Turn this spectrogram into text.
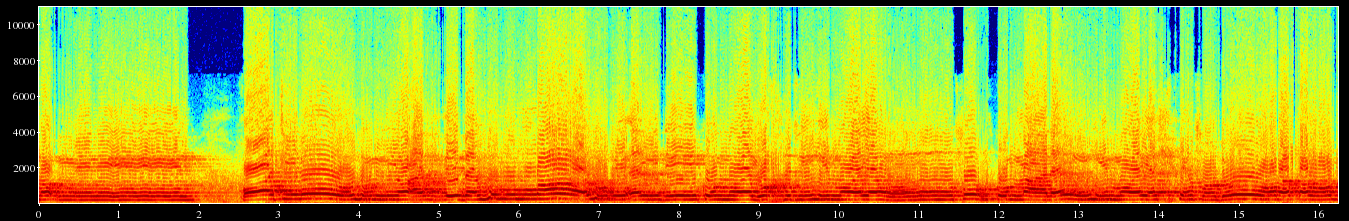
مؤمنين قاتلوهم يعذبهم الله بأيديكم ويخزهم وينصركم عليهم ويشف صدور قوم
